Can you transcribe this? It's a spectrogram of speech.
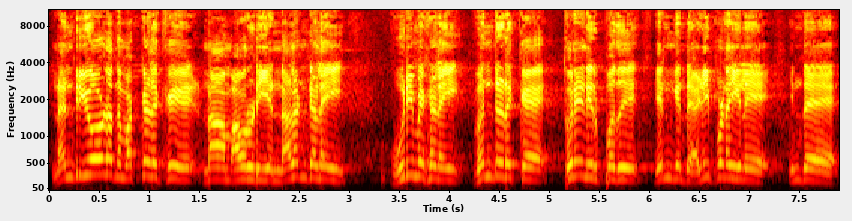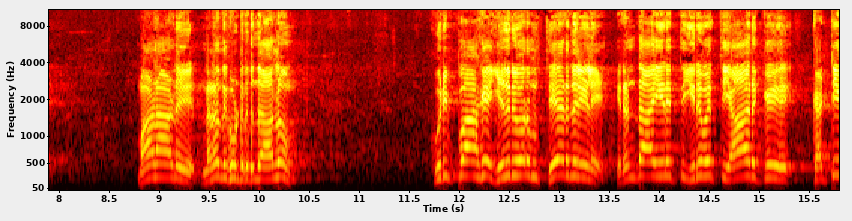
நன்றியோடு அந்த மக்களுக்கு நாம் அவருடைய நலன்களை உரிமைகளை வென்றெடுக்க துணை நிற்பது என்கின்ற அடிப்படையிலே இந்த மாநாடு நடந்து கொண்டிருந்தாலும் குறிப்பாக எதிர்வரும் தேர்தலிலே இரண்டாயிரத்தி இருபத்தி ஆறுக்கு கட்டி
